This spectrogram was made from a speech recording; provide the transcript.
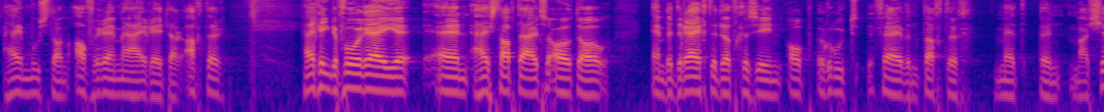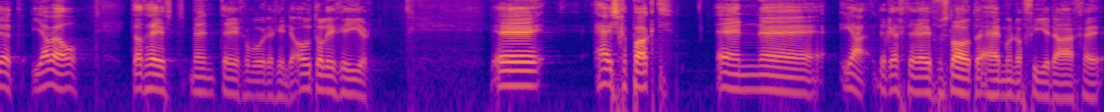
hij moest dan afremmen. Hij reed daarachter. Hij ging ervoor rijden en hij stapte uit zijn auto en bedreigde dat gezin op route 85 met een machette. Jawel, dat heeft men tegenwoordig in de auto liggen hier. hij is gepakt. En uh, ja, de rechter heeft besloten, hij moet nog vier dagen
